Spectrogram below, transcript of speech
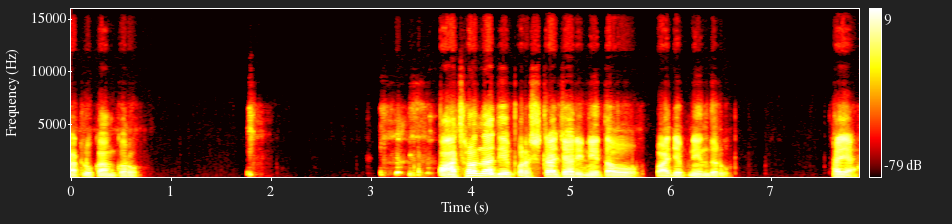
આટલું કામ કરો. પાછળના જે ભ્રષ્ટાચારી નેતાઓ ભાજપની અંદર થયા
